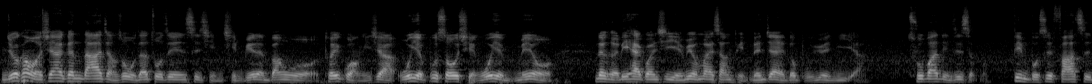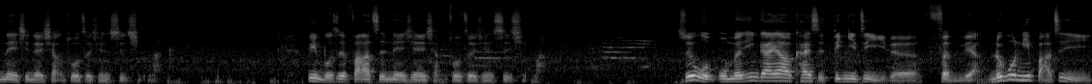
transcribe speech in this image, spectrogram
你就看我现在跟大家讲说我在做这件事情，请别人帮我推广一下，我也不收钱，我也没有任何利害关系，也没有卖商品，人家也都不愿意啊。出发点是什么？并不是发自内心的想做这件事情嘛，并不是发自内心的想做这件事情嘛。所以，我我们应该要开始定义自己的分量。如果你把自己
